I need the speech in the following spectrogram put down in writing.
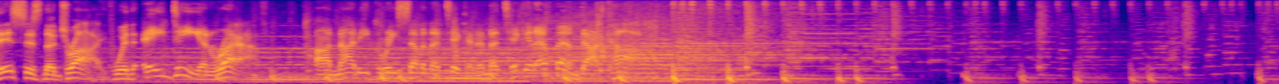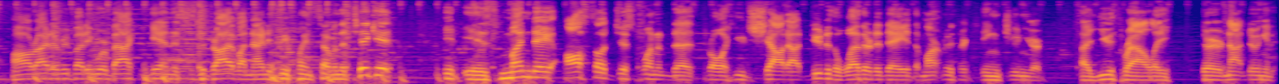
This is The Drive with AD and Rav on 93.7 The Ticket and theticketfm.com. All right, everybody, we're back again. This is The Drive on 93.7 The Ticket. It is Monday. Also, just wanted to throw a huge shout out due to the weather today, the Martin Luther King Jr. Uh, youth rally. They're not doing it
